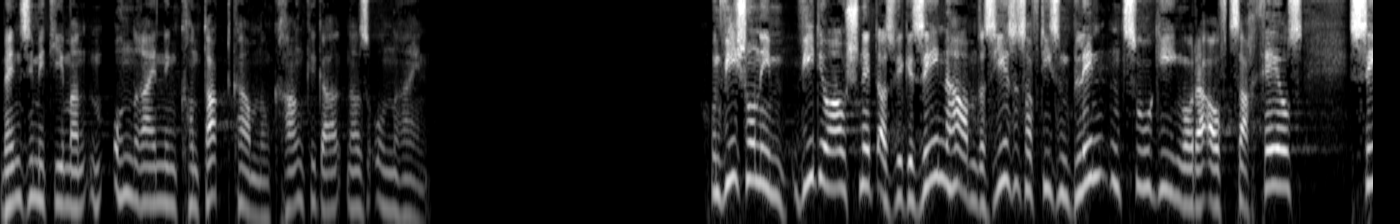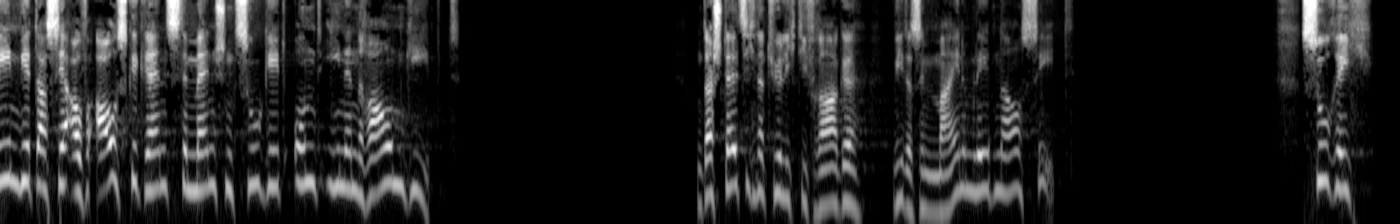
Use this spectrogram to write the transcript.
wenn sie mit jemandem unrein in Kontakt kamen und Kranke galten als unrein. Und wie schon im Videoausschnitt, als wir gesehen haben, dass Jesus auf diesen Blinden zuging oder auf Zachäus, sehen wir, dass er auf ausgegrenzte Menschen zugeht und ihnen Raum gibt. Und da stellt sich natürlich die Frage, wie das in meinem Leben aussieht. Suche ich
